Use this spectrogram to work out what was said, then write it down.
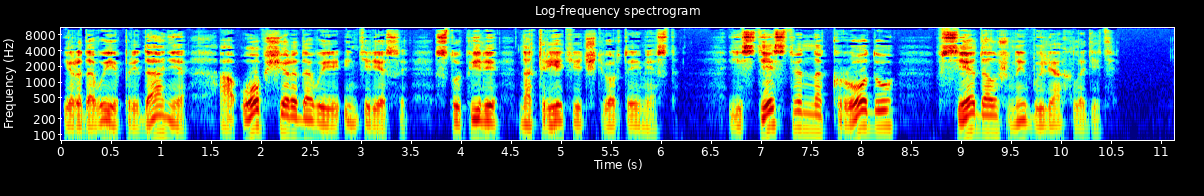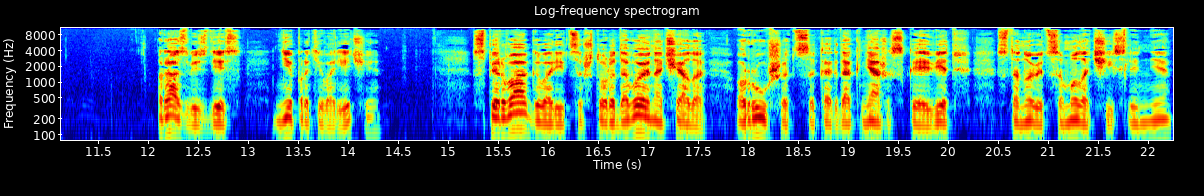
и родовые предания, а общеродовые интересы ступили на третье-четвертое место? Естественно, к роду все должны были охладеть. Разве здесь не противоречие? Сперва говорится, что родовое начало рушится, когда княжеская ветвь становится малочисленнее,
